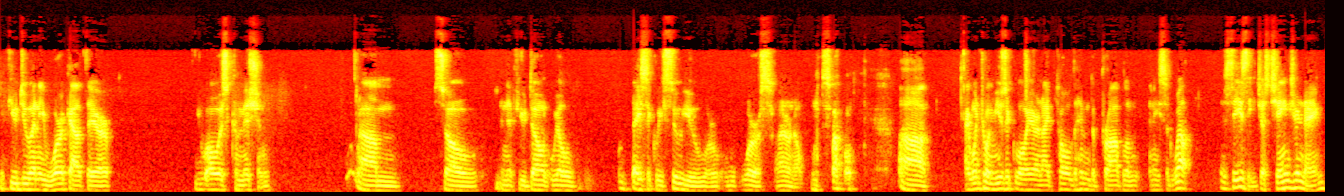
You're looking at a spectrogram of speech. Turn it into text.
"If you do any work out there, you owe us commission. Um, so, and if you don't, we'll basically sue you or worse. I don't know. So, uh, I went to a music lawyer and I told him the problem, and he said, "Well, it's easy. Just change your name,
